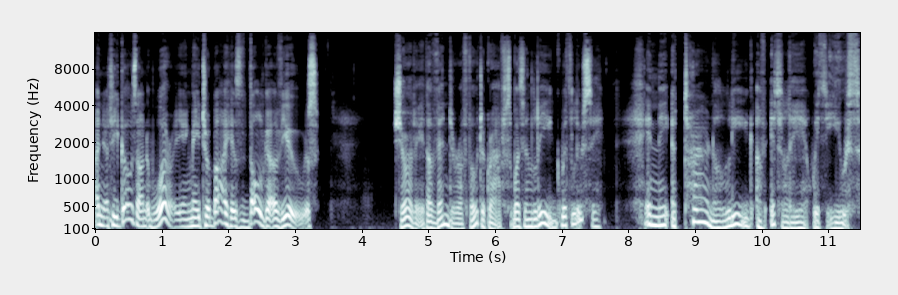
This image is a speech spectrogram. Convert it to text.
and yet he goes on worrying me to buy his vulgar views. Surely the vendor of photographs was in league with Lucy, in the eternal league of Italy with youth.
